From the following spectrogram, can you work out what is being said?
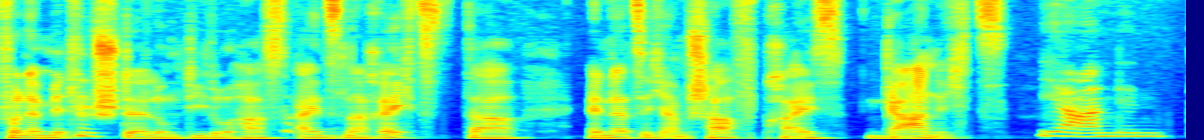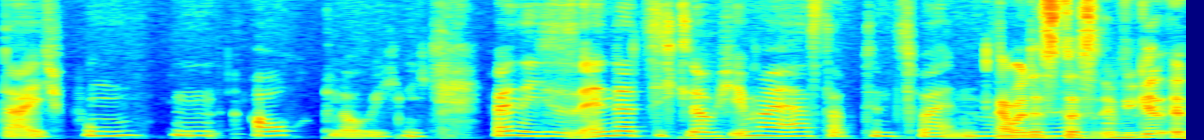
von der Mittelstellung, die du hast, eins nach rechts, da ändert sich am Scharfpreis gar nichts. Ja, an den Deichpunkten auch, glaube ich nicht. Ich weiß nicht, es ändert sich, glaube ich, immer erst ab dem zweiten Mal. Aber das, ne? das, ge-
